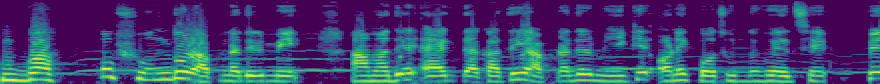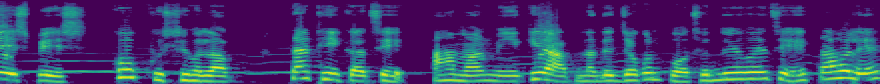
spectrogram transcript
বাহ, খুব সুন্দর আপনাদের মেয়ে। আমাদের এক দেখাতেই আপনাদের মেয়েকে অনেক পছন্দ হয়েছে। বেশ বেশ, খুব খুশি হলাম। তা ঠিক আছে, আমার মেয়েকে আপনাদের যখন পছন্দই হয়েছে, তাহলে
